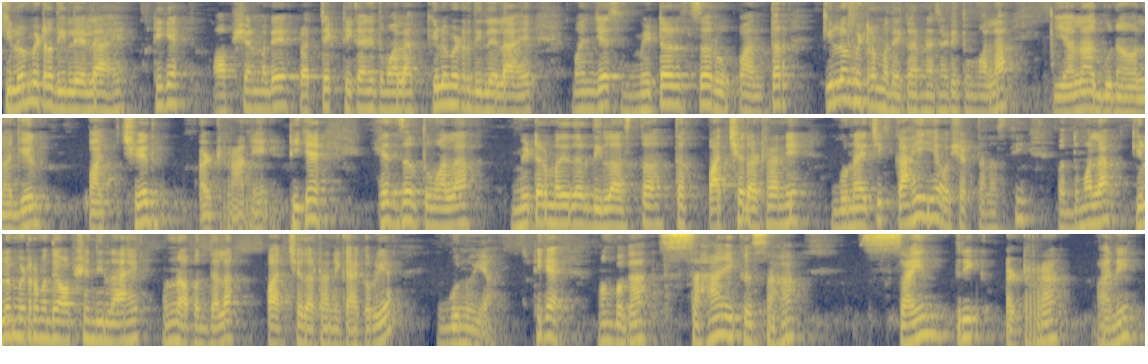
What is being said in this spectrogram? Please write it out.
किलोमीटर दिलेलं आहे ठीक आहे? ऑप्शनमध्ये प्रत्येक ठिकाणी तुम्हाला किलोमीटर दिलेलं आहे. म्हणजेच मीटरचं रूपांतर किलोमीटरमध्ये करण्यासाठी तुम्हाला याला गुणावं लागेल पाचशेद अठराने ठीक आहे? हेच जर तुम्हाला मीटरमध्ये जर दिलं असतं तर पाचशे अठराने गुणायची काहीही आवश्यकता नसती. पण तुम्हाला किलोमीटरमध्ये ऑप्शन दिलं आहे म्हणून आपण त्याला पाचशे अठराने काय करूया? गुणूया. ठीक आहे? मग बघा सहा एक सहा साईन त्रिक अठरा आणि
